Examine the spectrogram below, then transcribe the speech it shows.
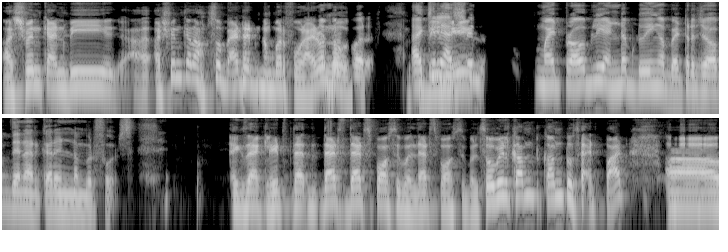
Ashwin can be. Uh, Ashwin can also bat at number four. I don't Number know. four. Actually, The Ashwin might probably end up doing a better job than our current number fours. Exactly. It's that that's that's possible. That's possible. So we'll come come to that part. Uh,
